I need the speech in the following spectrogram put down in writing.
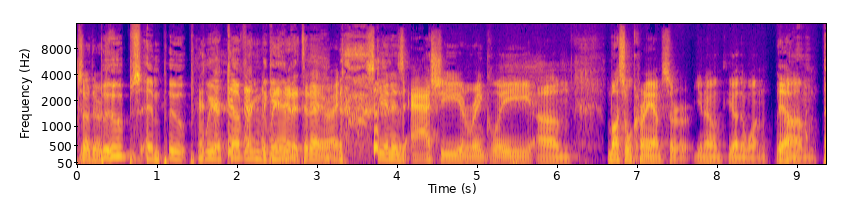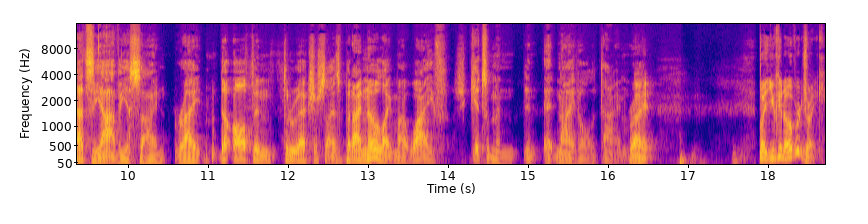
so there's Boobs and poop. We are covering the we hit it today right skin is ashy and wrinkly um muscle cramps or you know the other one Yeah. um That's the obvious sign, right? The often through exercise. But I know, like my wife, she gets them in, in, at night all the time. Right. But you can overdrink,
